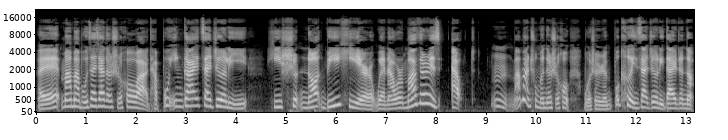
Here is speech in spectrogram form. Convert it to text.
哎，妈妈不在家的时候啊，它不应该在这里。He should not be here when our mother is out。嗯，妈妈出门的时候，陌生人不可以在这里待着呢。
